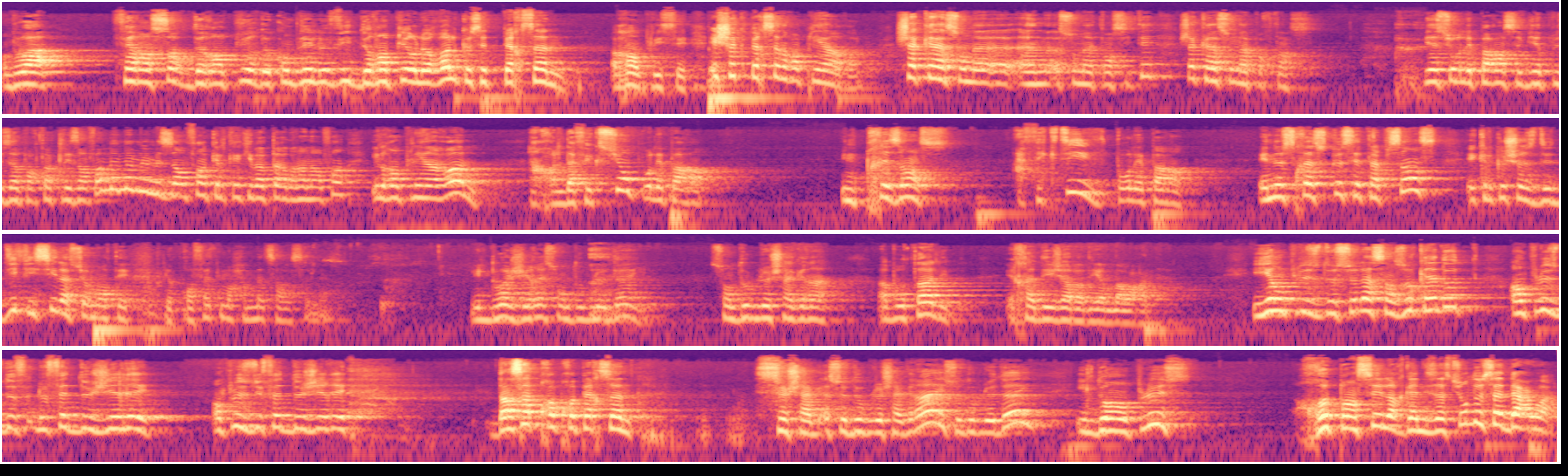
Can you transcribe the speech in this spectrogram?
On doit faire en sorte de remplir, de combler le vide, de remplir le rôle que cette personne remplissait. Et chaque personne remplit un rôle. Chacun a son, son intensité, chacun a son importance. Bien sûr, les parents, c'est bien plus important que les enfants, mais même les enfants, quelqu'un qui va perdre un enfant, il remplit un rôle, un rôle d'affection pour les parents, une présence affective pour les parents. Et ne serait-ce que cette absence est quelque chose de difficile à surmonter. Le prophète Mohammed il doit gérer son double deuil, son double chagrin. Abu Talib et Khadija radiallahu anha. Et en plus de cela, sans aucun doute, en plus de le fait de gérer, en plus du fait de gérer dans sa propre personne ce, double chagrin et ce double deuil, il doit en plus repenser l'organisation de sa da'wah.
